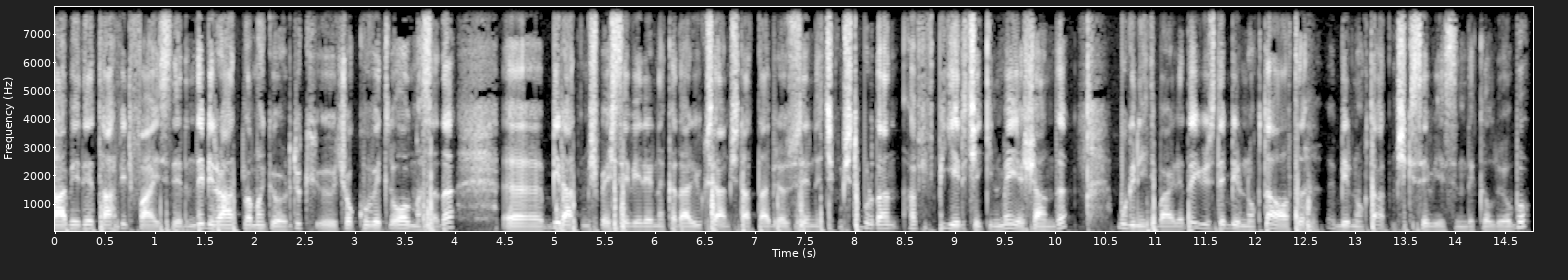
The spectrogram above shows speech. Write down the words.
ABD tahvil faizlerinde bir rahatlama gördük. Ee, çok kuvvetli olmasa da 1.65 e, seviyelerine kadar yükselmişti. Hatta biraz üzerine çıkmıştı. Buradan hafif bir geri çekilme yaşandı. Bugün itibariyle de %1.6 1.62 seviyesinde kalıyor bu.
